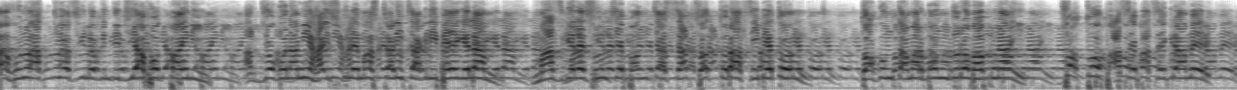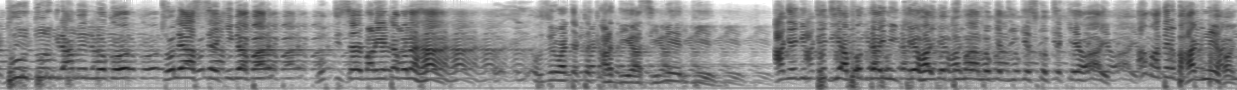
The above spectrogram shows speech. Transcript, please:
তখনও আত্মীয় ছিল, কিন্তু জিয়াফত পাইনি। আর যখন আমি হাই স্কুলে মাস্টারি চাকরি পেয়ে গেলাম, মাস গেলে শুনছে পঞ্চাশ, ষাট, সত্তর, আশি বেতন। তখন তো আমার বন্ধুর অভাব নাই। যত আশেপাশে গ্রামের, দূর দূর গ্রামের লোক চলে আসছে। কি ব্যাপার? মুফতি সাহেব বাড়ি এটা বলে হ্যাঁ একটা কার্ড দিয়ে আসি, মেয়ের বিয়ে। আগে কিন্তু জিয়াফত দেয়নি, কে হয় গো তোমার? লোকে জিজ্ঞেস করছে, কে হয়? আমাদের ভাগ্নে হয়।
